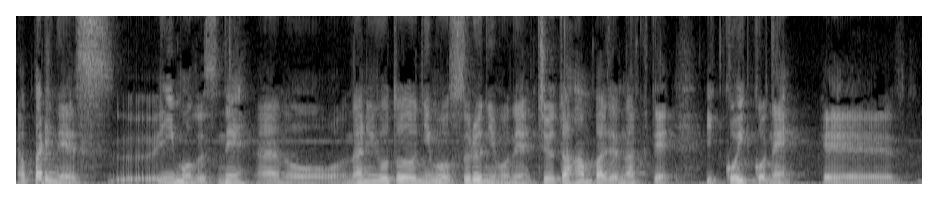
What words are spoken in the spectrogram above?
やっぱりねいいものですね。あの何事にもするにもね中途半端じゃなくて一個一個ね、えー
